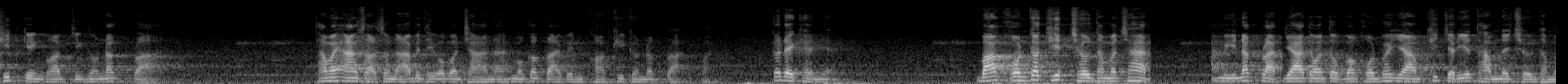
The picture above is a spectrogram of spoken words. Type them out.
คิดเก่งความจริงของนักปราชญ์ถ้าไม่อ้างศาสนาเป็นเทวบัญชานะ มันก็กลายเป็นความคิดของนักปราชญ์ไปก็ได้แค่นี้บางคนก็คิดเชิงธรรมชาติ มีนักปรัชญาตะวันตกบางคนพยายามคิดจริยธรรมในเชิงธรรม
